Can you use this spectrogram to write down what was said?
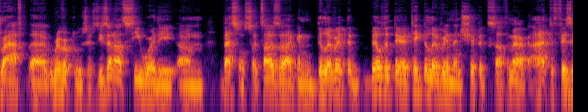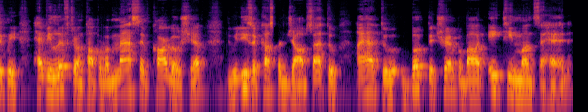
draft uh, river cruisers. These are not seaworthy um, vessels. So it's not as though I can deliver it, to build it there, take delivery, and then ship it to South America. I had to physically heavy lift lifter on top of a massive cargo ship. These are custom jobs. So I had to I had to book the trip about 18 months ahead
